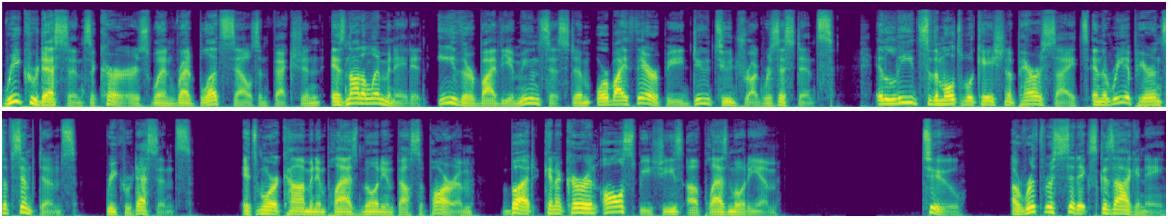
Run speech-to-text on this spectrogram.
Recrudescence occurs when red blood cells infection is not eliminated either by the immune system or by therapy due to drug resistance. It leads to the multiplication of parasites and the reappearance of symptoms, recrudescence. It's more common in Plasmodium falciparum, but can occur in all species of Plasmodium. 2. Erythrocytic schizogony.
